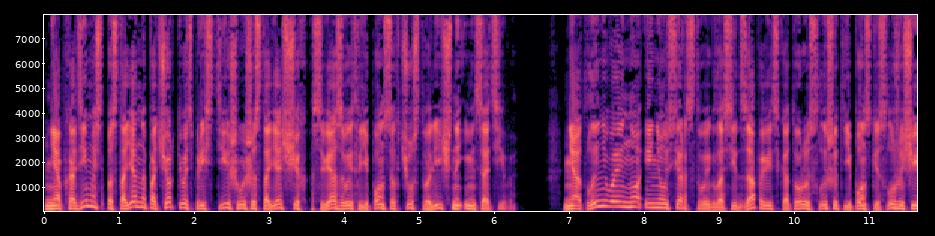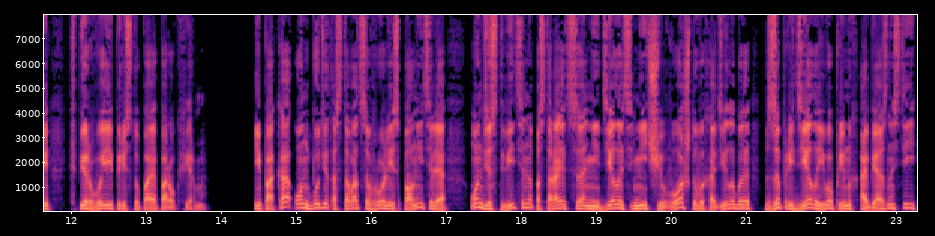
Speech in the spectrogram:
Необходимость постоянно подчеркивать престиж вышестоящих связывает в японцах чувство личной инициативы. Не отлынивая, но и не усердствуя, гласит заповедь, которую слышит японский служащий, впервые переступая порог фирмы. И пока он будет оставаться в роли исполнителя, он действительно постарается не делать ничего, что выходило бы за пределы его прямых обязанностей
